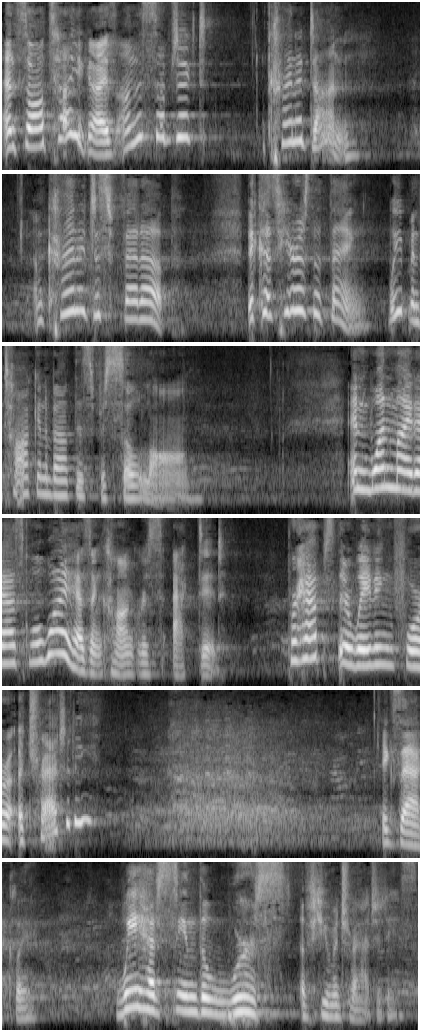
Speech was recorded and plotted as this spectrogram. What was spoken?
And so I'll tell you guys on this subject, kind of done. I'm kind of just fed up. Because here's the thing we've been talking about this for so long. And one might ask, well, why hasn't Congress acted? Perhaps they're waiting for a tragedy? exactly. We have seen the worst of human tragedies.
